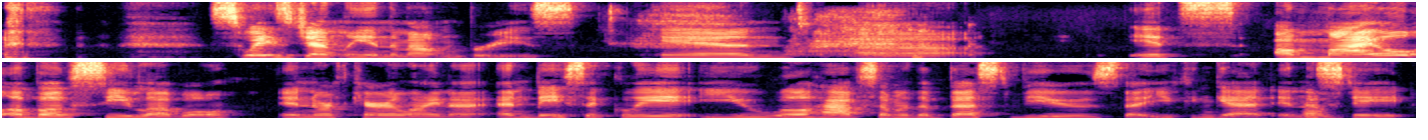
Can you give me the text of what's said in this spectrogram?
sways gently in the mountain breeze, and uh, it's a mile above sea level in North Carolina, and basically you will have some of the best views that you can get in the Oh. state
